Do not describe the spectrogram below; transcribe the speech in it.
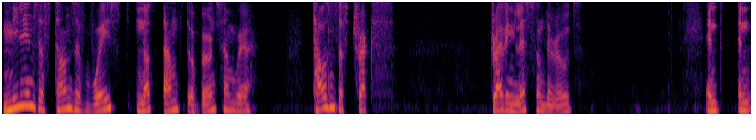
Millions of tons of waste not dumped or burned somewhere, thousands of trucks driving less on the road, and an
